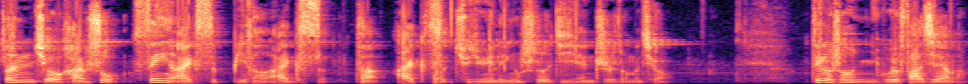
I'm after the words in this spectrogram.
让你求函数 sin(x) 比上 x 在 x 趋近于零时的极限值怎么求？这个时候你会发现了，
